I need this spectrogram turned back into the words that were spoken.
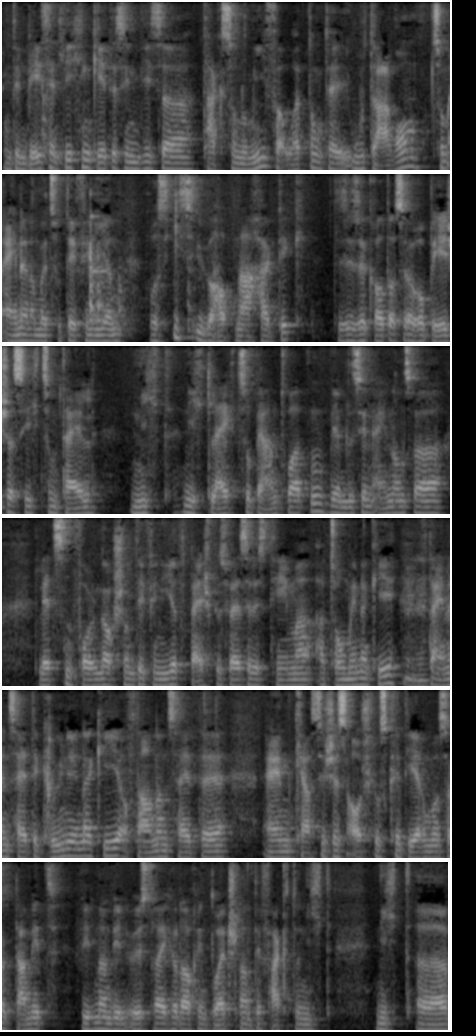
Und im Wesentlichen geht es in dieser Taxonomieverordnung der EU darum, zum einen einmal zu definieren, was ist überhaupt nachhaltig. Das ist ja gerade aus europäischer Sicht zum Teil nicht, nicht leicht zu beantworten. Wir haben das in einer unserer letzten Folgen auch schon definiert, beispielsweise das Thema Atomenergie. Mhm. Auf der einen Seite grüne Energie, auf der anderen Seite ein klassisches Ausschlusskriterium, man sagt, damit will man wie in Österreich oder auch in Deutschland de facto nicht, nicht äh,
